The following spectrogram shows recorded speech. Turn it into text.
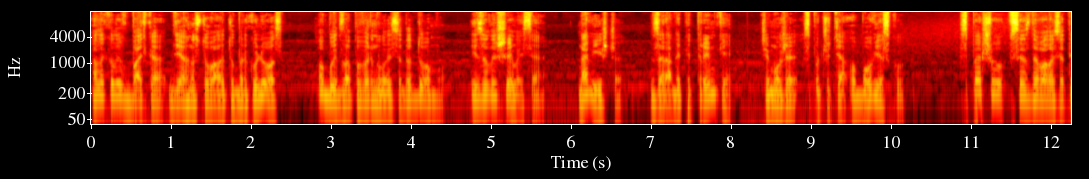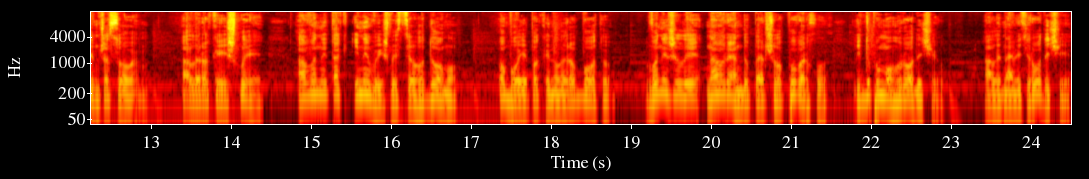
Але коли в батька діагностували туберкульоз, обидва повернулися додому і залишилися. Навіщо? Заради підтримки чи, може, з почуття обов'язку? Спершу все здавалося тимчасовим, але роки йшли, а вони так і не вийшли з цього дому. Обоє покинули роботу. Вони жили на оренду першого поверху і допомогу родичів. Але навіть родичі,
